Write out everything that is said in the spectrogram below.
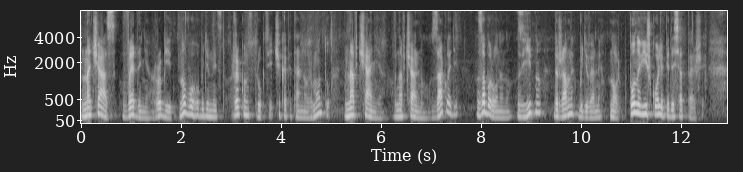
на час ведення робіт нового будівництва, реконструкції чи капітального ремонту навчання в навчальному закладі заборонено згідно державних будівельних норм. По новій школі 51 Е,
